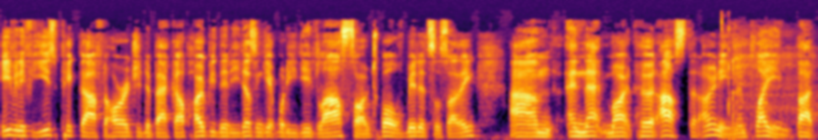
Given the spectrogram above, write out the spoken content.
even if he is picked after Origin to back up, hoping that he doesn't get what he did last time, 12 minutes or something, um, and that might hurt us that own him and play him, but.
